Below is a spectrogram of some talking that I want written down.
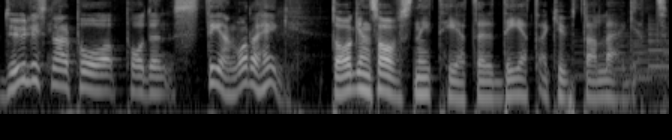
Du lyssnar på podden Stenvard och Hägg. Dagens avsnitt heter Det akuta läget.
